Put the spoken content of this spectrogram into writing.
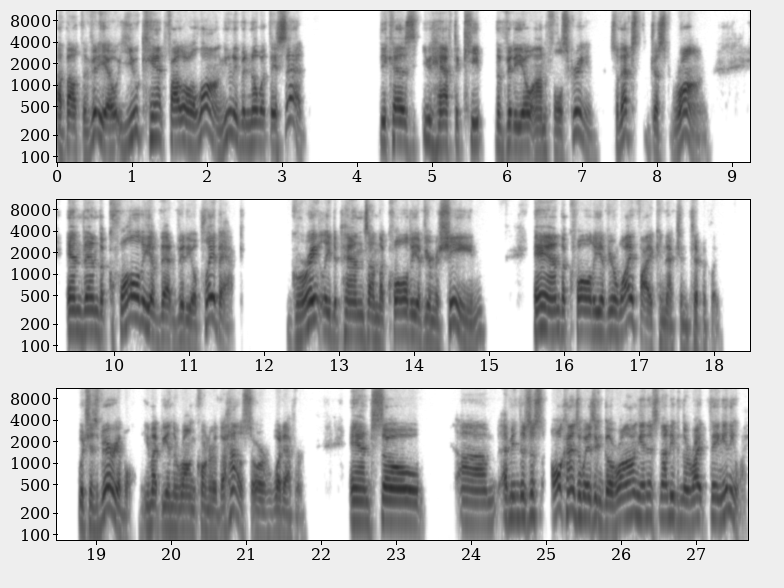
about the video, you can't follow along. You don't even know what they said because you have to keep the video on full screen. So that's just wrong. And then the quality of that video playback greatly depends on the quality of your machine and the quality of your Wi Fi connection, typically, which is variable. You might be in the wrong corner of the house or whatever. And so, um, I mean, there's just all kinds of ways it can go wrong, and it's not even the right thing anyway.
